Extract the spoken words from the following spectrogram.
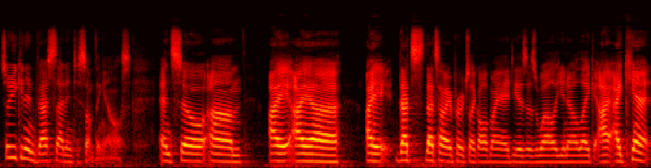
so you can invest that into something else. And so um, I I. Uh, I that's that's how I approach like all of my ideas as well. You know, like I, I can't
